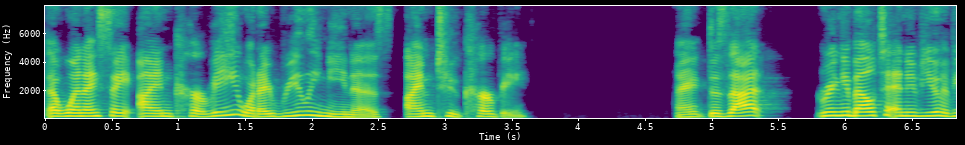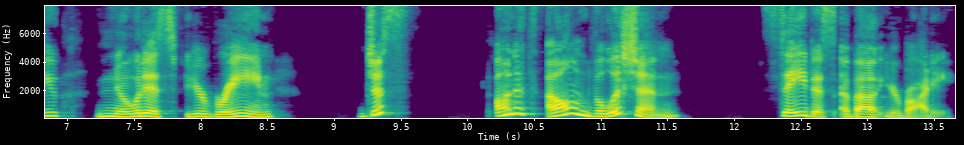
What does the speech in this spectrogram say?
that when I say I'm curvy, what I really mean is I'm too curvy. Right? Does that ring a bell to any of you? Have you noticed your brain just on its own volition say this about your body?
